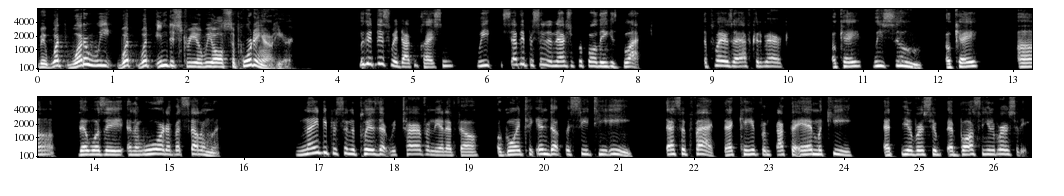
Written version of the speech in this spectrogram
I mean, what what are we what what industry are we all supporting out here? Look at this way, Dr. Tyson. We 70% of the National Football League is black. The players are African American. Okay. We sued. Okay. Uh, there was a an award of a settlement. 90% of the players that retire from the NFL are going to end up with CTE. That's a fact. That came from Dr. Ann McKee at the University of, at Boston University.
